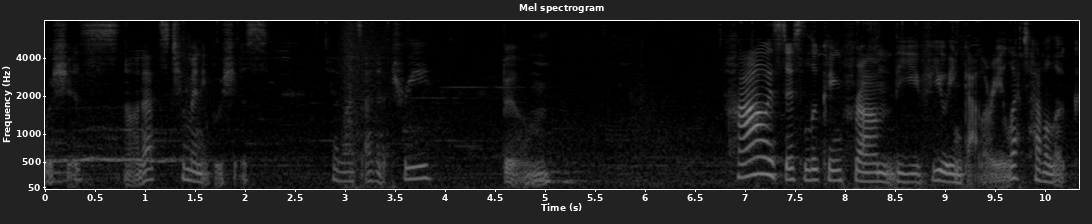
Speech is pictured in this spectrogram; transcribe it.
bushes. No, that's too many bushes. Okay, let's add a tree. Boom. How is this looking from the viewing gallery? Let's have a look.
